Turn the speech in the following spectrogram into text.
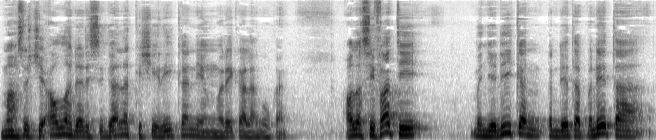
Maha suci Allah dari segala kesyirikan yang mereka lakukan. Allah sifati menjadikan pendeta-pendeta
